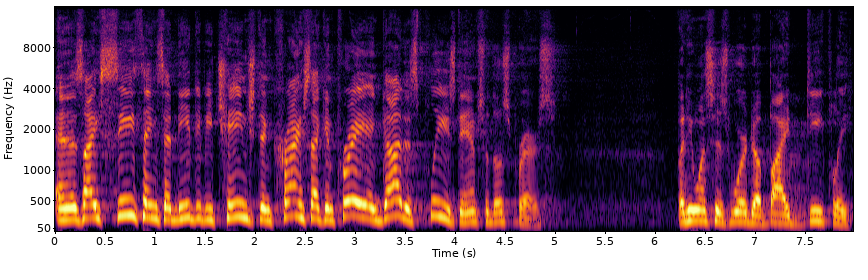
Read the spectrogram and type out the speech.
And as I see things that need to be changed in Christ, I can pray, and God is pleased to answer those prayers. But He wants His word to abide deeply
